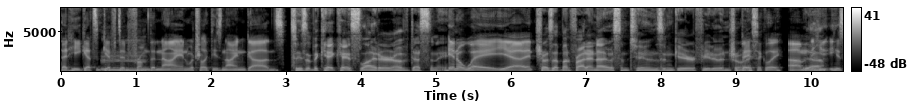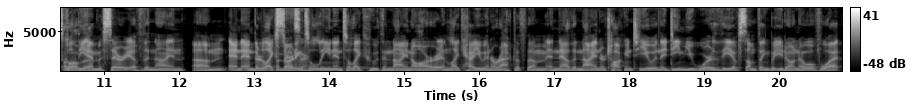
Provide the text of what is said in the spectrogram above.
that he gets gifted Mm. from the nine, which are like these nine gods. So he's at the KK slider of Destiny. In a way, yeah, and Shows up on Friday night with some tunes and gear for you to enjoy. basically, um, Yeah, he, he's called the it. emissary of the nine, um, and and they're like starting to lean into like who the nine are and like how you interact with them, and now the nine are talking to you and they deem you worthy of something, but you don't know of what,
